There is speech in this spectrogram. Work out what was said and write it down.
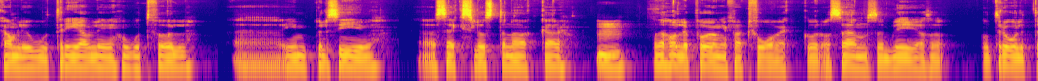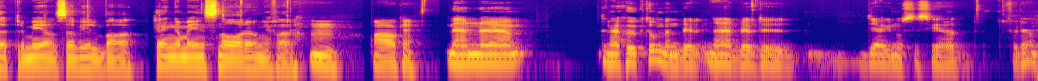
kan bli otrevlig, hotfull, eh, impulsiv, eh, sexlusten ökar. Mm. Och det håller på ungefär två veckor och sen så blir jag så otroligt deprimerad så jag vill bara hänga mig i en snara ungefär. Mm. Ja, okej. Men eh, den här sjukdomen, när blev du diagnostiserad för den?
